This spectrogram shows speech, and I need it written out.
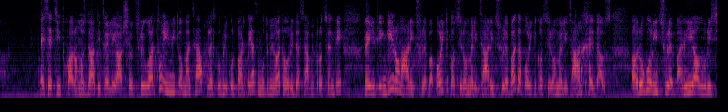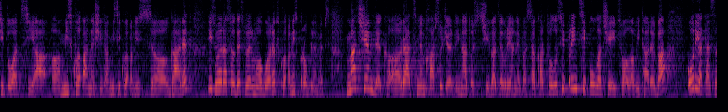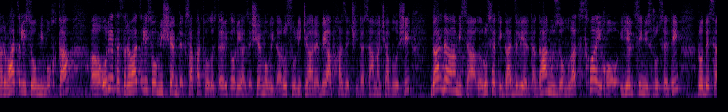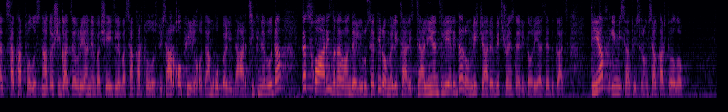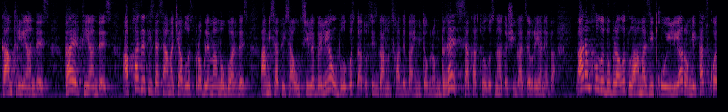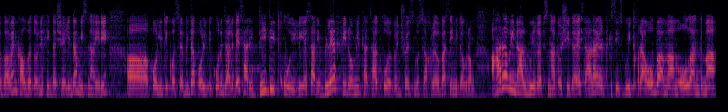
ესეც ითქვა რომ 30 წელი არ შევცვლივარ თუ იმიტომაც აქვს რესპუბლიკურ პარტიას მუდმივად 2 და 3% რეიტინგი რომ არ იცვლება. პოლიტიკოსი რომელიც არ იცვლება და პოლიტიკოსი რომელიც არ ხედავს როგორ იცვლება რეალური სიტუაცია მის ქვეყანაში და მისი ქვეყნის გარეთ ის ვერასოდეს ვერ მოაგვარებს ქვეყნის პრობლემებს. მას შემდეგ რაც მე მხარს უჭერდი ნატოში გაწევრიანებას საქართველოსი პრინციპულად შეიცვალა ვითარება 2008 წლის ომი მოხდა 2008 წლის ომის შემდეგ საქართველოს ტერიტორიაზე შემოვიდა რუსული ჯარები აფხაზეთში და სამაჩაბლოში. გარდა ამისა, რუსეთი გაძლიერდა განუზომლად, სხვა იყო ელცინის რუსეთი, როდესაც საქართველოს ნატოში გაწევრიანება შეიძლება საქართველოსთვის არ ყოფილიყო დამღუპელი და არც იქნებოდა და სხვა არის დღევანდელი რუსეთი, რომელიც არის ძალიან ძლიერი და რომლის ჯარებიც ჩვენს ტერიტორიაზე დგას. დიახ, იმისათვის რომ საქართველოს გამთლიანდეს, გაერთიანდეს, აფხაზეთის და სამაჩაბლოს პრობლემა მოგვარდეს, ამისათვის აუცილებელია უბლოკო სტატუსის გამოცხადება, იმიტომ რომ დღეს საქართველოს ნატოში გაწევრიანება არა მხოლოდ უბრალოდ ლამაზი ტყუილია, რომლითაც ყვებავენ ქალბატონი ხიდაშელი და მისნაირი პოლიტიკოსები და პოლიტიკური ძალები. ეს არის დიდი ტყუილი, ეს არის ბლეფი, რომლითაც ატყუებენ ჩვენს მოსახლეობას, იმიტომ რომ არავინ არ გვიღებს ნატოში და ეს არაერთგზის გვითხრა ობამამ, ოლანდმა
